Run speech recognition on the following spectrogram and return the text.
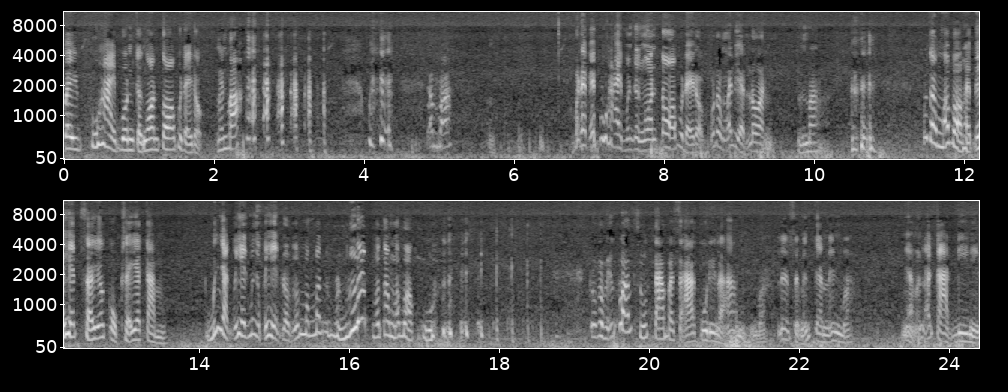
ไปผู้ให้บนกับงอนตอผู้ใดดอกแม่นบ่ แม่นบ่ ไม่ได้ไปผู้ให้มันก็งอนต่อผู้ใดดอกก็ต้องมาเดือดร้อนเห็นบ่ก็ต้องมาบอกให้ไปเฮ็ดศัลยกรรมศัลยกรรมมึงอยากไปเฮ็ดมึงก็ไปเฮ็ดหรอกมันมันมันเลือดมันต้องมาบอกกูก็ก็มีความสุขตามภาษากูนี่แหละอ้าวเห็นบ่เลือดสมันจันเล่นบ่เนี่ยมันอากาศดีนี่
